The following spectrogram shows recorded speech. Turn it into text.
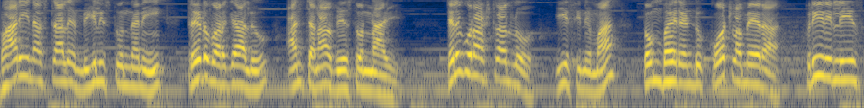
భారీ నష్టాలే మిగిలిస్తుందని ట్రేడ్ వర్గాలు అంచనా వేస్తున్నాయి. తెలుగు రాష్ట్రాల్లో ఈ సినిమా తొంభై రెండు కోట్ల మేర ప్రీ రిలీజ్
